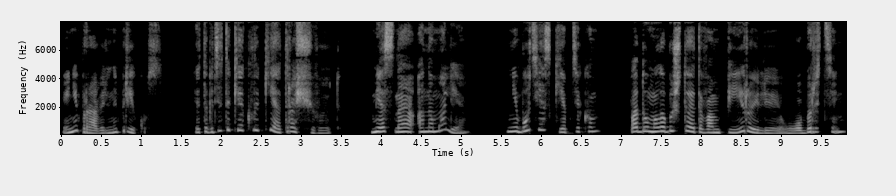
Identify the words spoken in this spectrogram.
и неправильный прикус. Это где такие клыки отращивают? Местная аномалия? Не будь я скептиком, подумала бы, что это вампир или оборотень.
